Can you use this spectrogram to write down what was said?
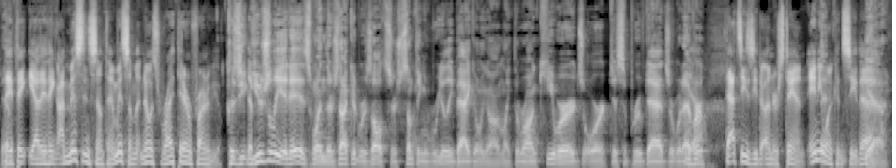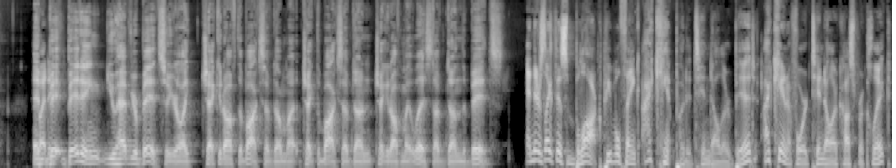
they think. Yeah, they think I'm missing something. I'm missing something. No, it's right there in front of you. Because usually it is when there's not good results, there's something really bad going on, like the wrong keywords or disapproved ads or whatever. Yeah. That's easy to understand. Anyone can see that. Yeah. And But bid, bidding, you have your bid. So you're like, check it off the box. I've done my, check the box. I've done, check it off my list. I've done the bids. And there's like this block. People think, I can't put a $10 bid. I can't afford $10 cost per click.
